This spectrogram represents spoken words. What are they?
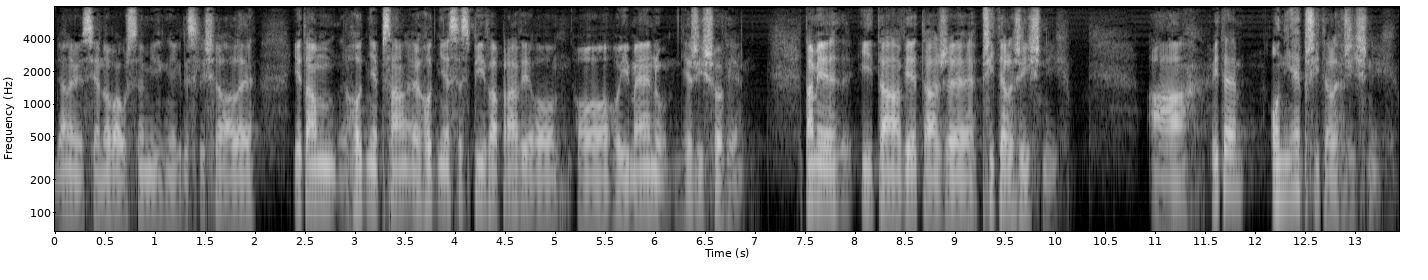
já nevím, jestli je nová, už jsem ji někdy slyšel, ale je tam hodně, psá, hodně se zpívá právě o, o, o jménu Ježíšově. Tam je i ta věta, že přítel hříšných. A víte, on je přítel hříšných.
